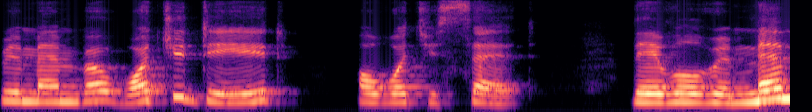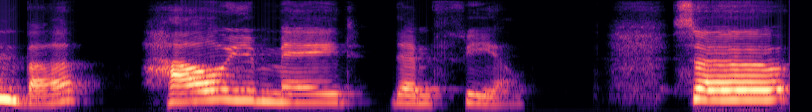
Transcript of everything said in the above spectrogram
remember what you did or what you said, they will remember how you made them feel. So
